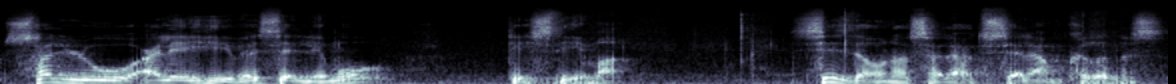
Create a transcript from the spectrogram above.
sallu aleyhi ve sellimu teslima. Siz de ona salatü selam kılınız.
